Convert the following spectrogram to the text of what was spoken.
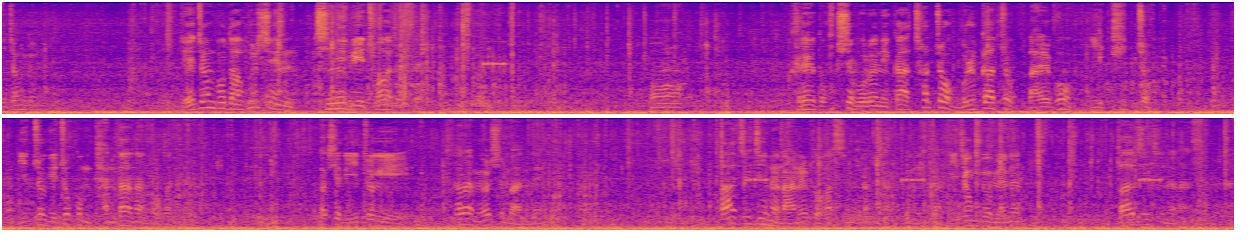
이 정도면. 예전보다 훨씬 진입이 좋아졌어요 어 그래도 혹시 모르니까 저쪽 물가 쪽 말고 이 뒤쪽. 이쪽이 조금 단단한 것 같아요. 확실히 이쪽이 사람이 훨씬 많네. 빠지지는 않을 것 같습니다. 딱 보니까. 이 정도면은 빠지지는 않습니다.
